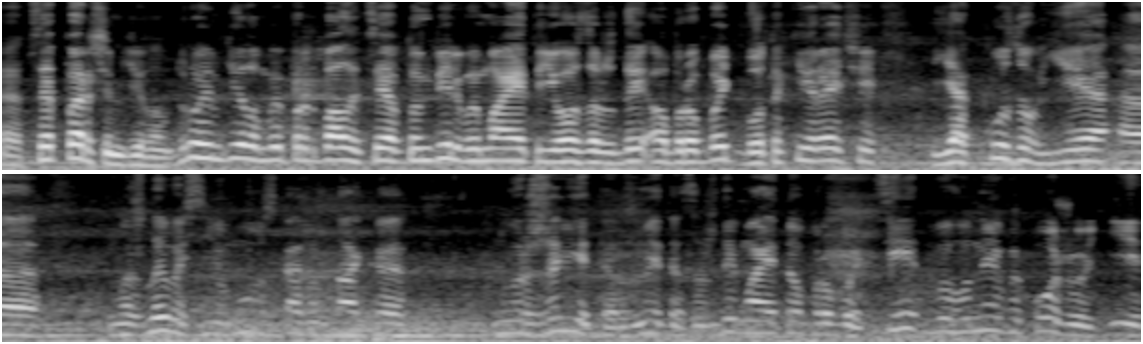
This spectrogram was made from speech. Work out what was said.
Е, Це першим ділом. Другим ділом ви придбали цей автомобіль, ви маєте його завжди обробити, бо такі речі, як кузов, є е, можливість йому, скажімо так, е, ну, ржавіти, розумієте, завжди маєте обробити. Ці двигуни виходжують і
